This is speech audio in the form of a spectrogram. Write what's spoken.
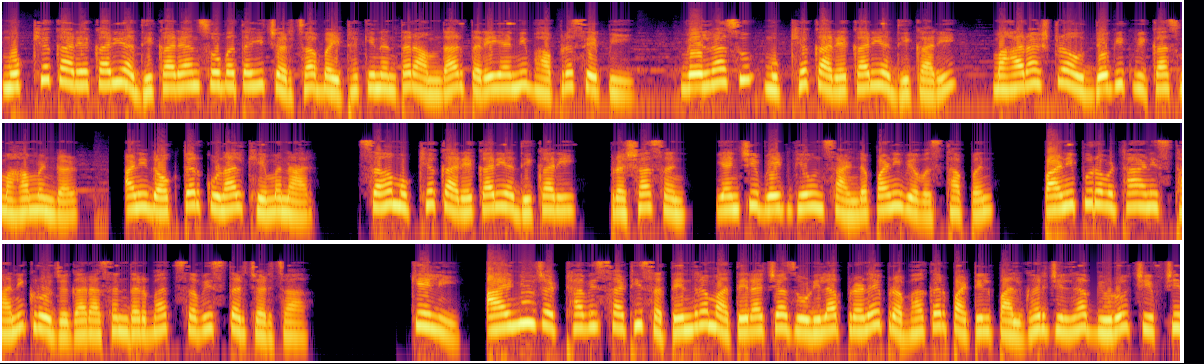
मुख्य कार्यकारी अधिकाऱ्यांसोबतही चर्चा बैठकीनंतर आमदार तरे यांनी भाप्रसेपी वेल्हासू मुख्य कार्यकारी अधिकारी महाराष्ट्र औद्योगिक विकास महामंडळ आणि डॉक्टर कुणाल खेमनार सह मुख्य कार्यकारी अधिकारी प्रशासन यांची भेट घेऊन सांडपाणी व्यवस्थापन पाणीपुरवठा आणि स्थानिक रोजगारासंदर्भात सविस्तर चर्चा केली. आय न्यूज अठ्ठावीससाठी सतेंद्र मातेराच्या जोडीला प्रणय प्रभाकर पाटील पालघर जिल्हा ब्युरो चीफची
